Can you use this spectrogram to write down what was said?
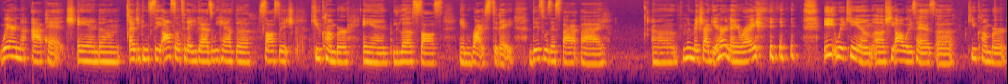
wearing the eye patch. And um, as you can see, also today, you guys, we have the sausage, cucumber, and Bloves sauce and rice today. This was inspired by uh, let me make sure I get her name right. Eat with Kim. Uh, she always has a cucumber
